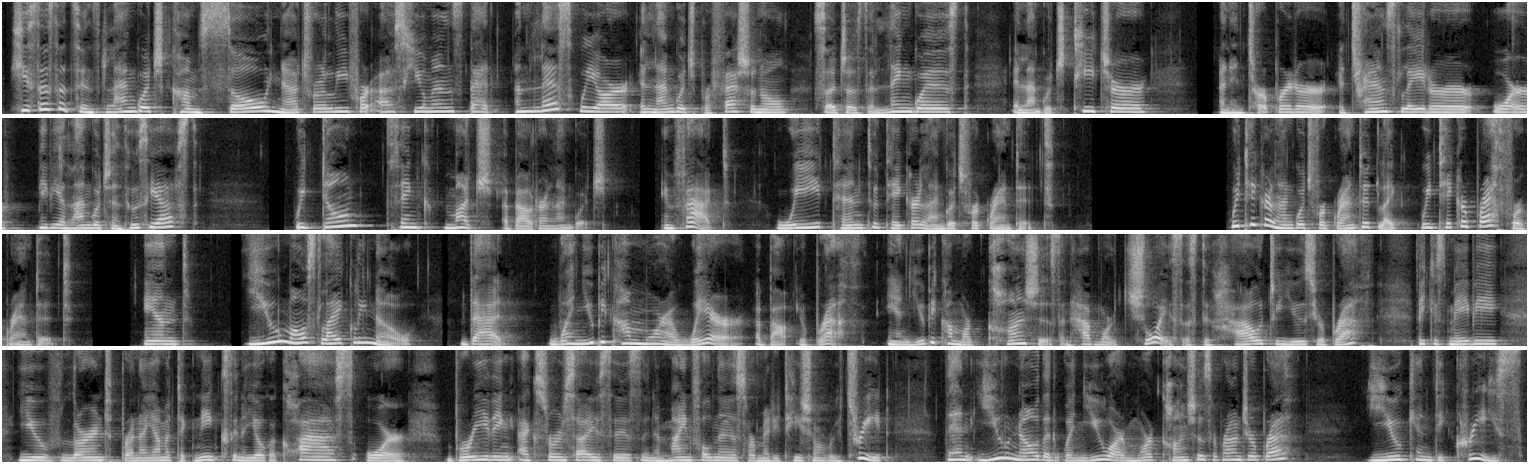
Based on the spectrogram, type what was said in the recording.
He says that since language comes so naturally for us humans, that unless we are a language professional, such as a linguist, a language teacher, an interpreter, a translator, or maybe a language enthusiast, we don't think much about our language. In fact, we tend to take our language for granted. We take our language for granted like we take our breath for granted. And you most likely know that when you become more aware about your breath and you become more conscious and have more choice as to how to use your breath, because maybe you've learned pranayama techniques in a yoga class or breathing exercises in a mindfulness or meditation retreat, then you know that when you are more conscious around your breath, you can decrease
